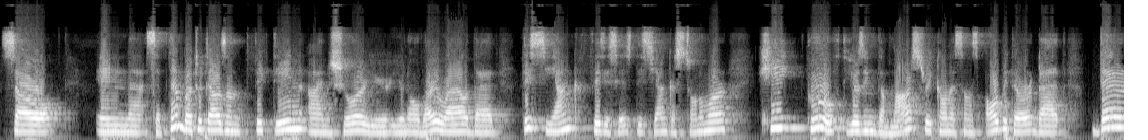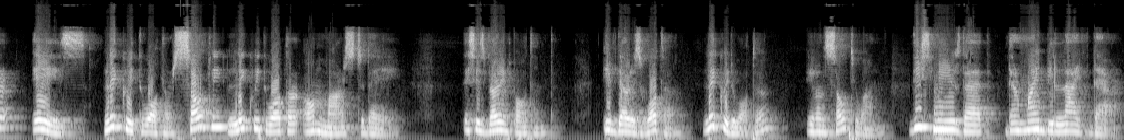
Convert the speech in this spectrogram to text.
So in uh, September 2015, I'm sure you, you know very well that this young physicist, this young astronomer, he proved using the Mars Reconnaissance Orbiter that there is liquid water, salty liquid water on Mars today. This is very important. If there is water, liquid water, even salty one, this means that there might be life there.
